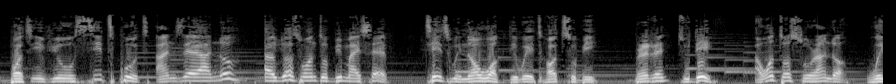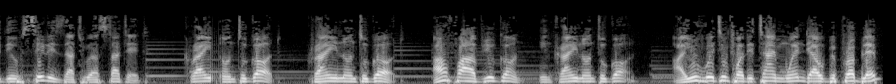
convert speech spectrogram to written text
But if you sit put and say, I know, I just want to be myself, things will not work the way it ought to be. Brethren, today, I want us to round up with the series that we have started, crying unto God, crying unto God. How far have you gone in crying unto God? Are you waiting for the time when there will be problem?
